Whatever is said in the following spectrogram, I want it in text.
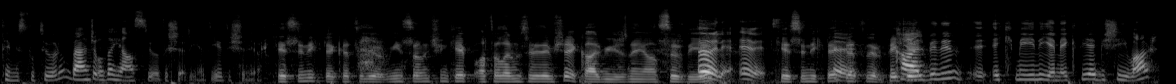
temiz tutuyorum. Bence o da yansıyor dışarıya diye düşünüyorum. Kesinlikle katılıyorum. İnsanın çünkü hep atalarımız bile demişler ya kalbi yüzüne yansır diye. Öyle, evet. Kesinlikle Evet. katılıyorum. Peki Kalbinin e, ekmeğini yemek diye bir şey var.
